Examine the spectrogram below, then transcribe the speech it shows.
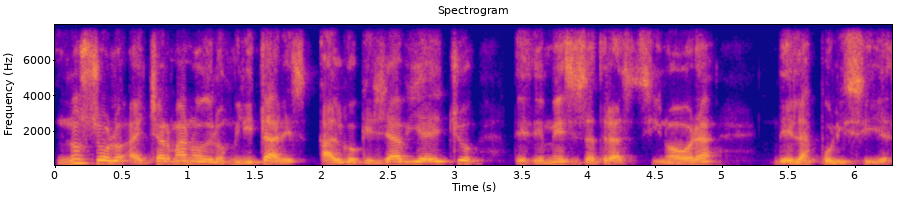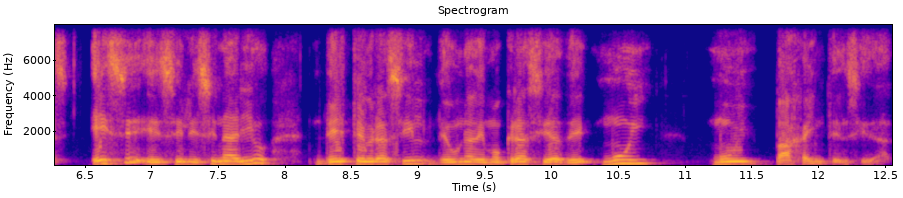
no solo a echar mano de los militares, algo que ya había hecho desde meses atrás, sino ahora de las policías. Ese es el escenario de este Brasil, de una democracia de muy, muy baja intensidad.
